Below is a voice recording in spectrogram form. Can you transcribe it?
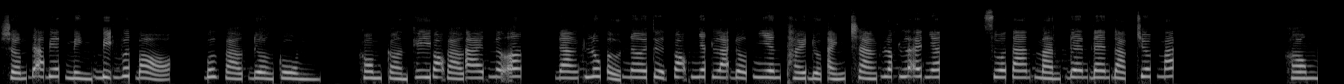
Sớm đã biết mình bị vứt bỏ, bước vào đường cùng, không còn hy vọng vào ai nữa. Đang lúc ở nơi tuyệt vọng nhất lại đột nhiên thấy được ánh sáng lấp lẫy nhất, xua tan màn đen đen đặc trước mắt. Không,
